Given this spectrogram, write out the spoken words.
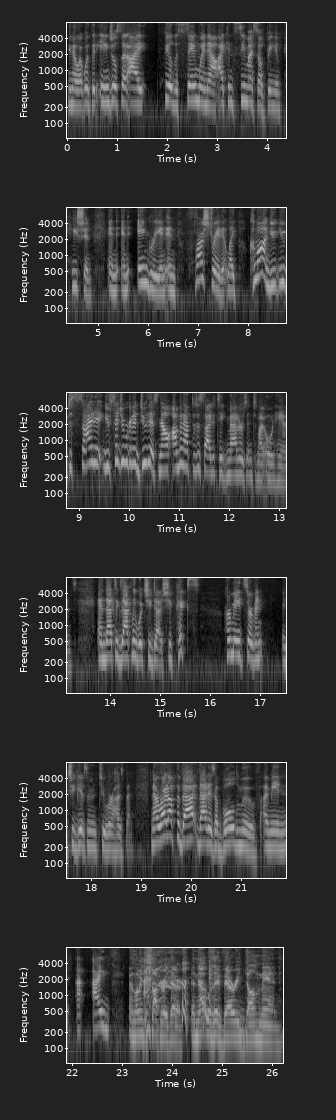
you know, at what the angel said. I feel the same way now. I can see myself being impatient and and angry and and frustrated. Like, come on, you you decided, you said you were going to do this. Now I'm going to have to decide to take matters into my own hands, and that's exactly what she does. She picks her maidservant and she gives him to her husband. Now, right off the bat, that is a bold move. I mean, I, I And let me just stop you right there. And that was a very dumb man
